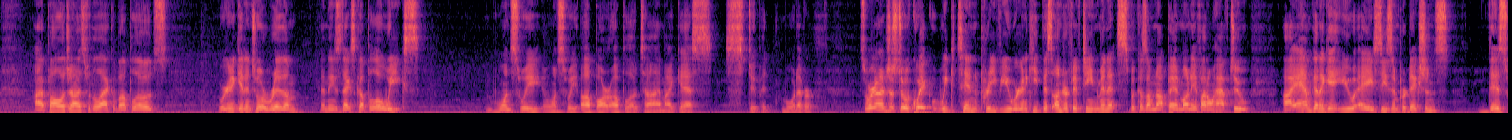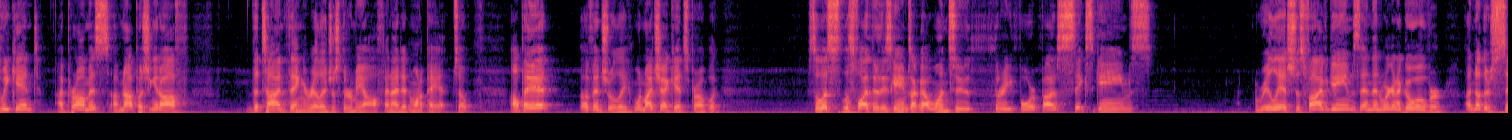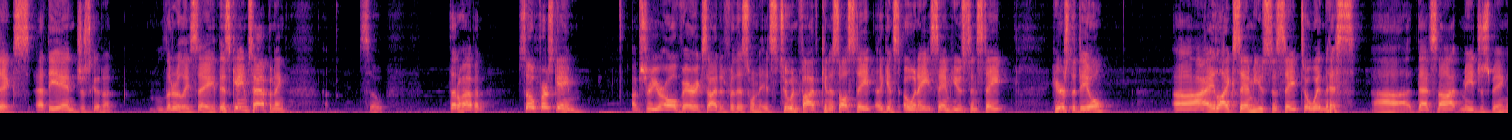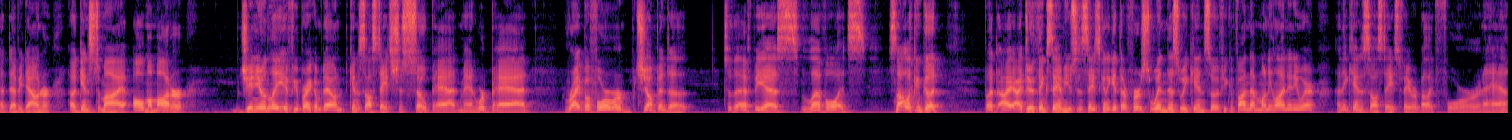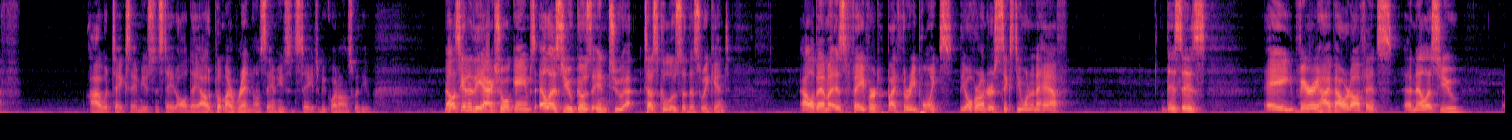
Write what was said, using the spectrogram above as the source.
I apologize for the lack of uploads. We're going to get into a rhythm in these next couple of weeks. Once we once we up our upload time, I guess. Stupid, whatever. So we're going to just do a quick week 10 preview. We're going to keep this under 15 minutes because I'm not paying money if I don't have to. I am going to get you a season predictions this weekend. I promise. I'm not pushing it off the time thing really just threw me off, and I didn't want to pay it. So I'll pay it eventually when my check hits, probably. So let's let's fly through these games. I've got one, two, three, four, five, six games. Really, it's just five games, and then we're gonna go over another six at the end. Just gonna literally say this game's happening. So that'll happen. So first game, I'm sure you're all very excited for this one. It's two and five Kennesaw State against 0 and 8 Sam Houston State. Here's the deal. Uh, I like Sam Houston State to win this. Uh, that's not me just being a Debbie Downer against my alma mater. Genuinely, if you break them down, Kennesaw State's just so bad, man. We're bad. Right before we're jumping to to the FBS level, it's it's not looking good. But I, I do think Sam Houston State's going to get their first win this weekend. So if you can find that money line anywhere, I think Kennesaw State's favored by like four and a half. I would take Sam Houston State all day. I would put my rent on Sam Houston State, to be quite honest with you. Now let's get into the actual games. LSU goes into Tuscaloosa this weekend. Alabama is favored by three points. The over/under is sixty-one and a half. This is a very high-powered offense, an LSU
